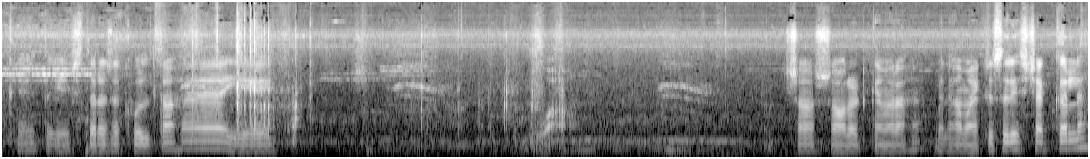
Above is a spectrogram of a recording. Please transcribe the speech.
ओके तो ये इस तरह से खुलता है, ये। अच्छा सॉलिड कैमरा है। पहले हम एक्सेसरीज चेक कर लें।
